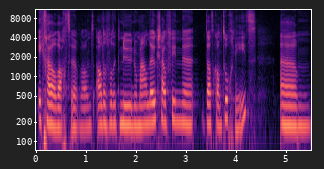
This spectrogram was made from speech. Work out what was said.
ik ga wel wachten, want alles wat ik nu normaal leuk zou vinden, dat kan toch niet. Um,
